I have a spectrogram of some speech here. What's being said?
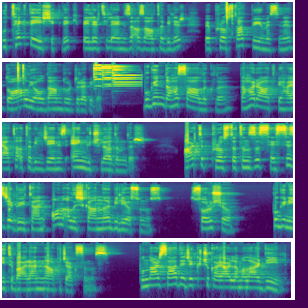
Bu tek değişiklik belirtilerinizi azaltabilir ve prostat büyümesini doğal yoldan durdurabilir. Bugün daha sağlıklı, daha rahat bir hayata atabileceğiniz en güçlü adımdır. Artık prostatınızı sessizce büyüten 10 alışkanlığı biliyorsunuz. Soru şu, bugün itibaren ne yapacaksınız? Bunlar sadece küçük ayarlamalar değil,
